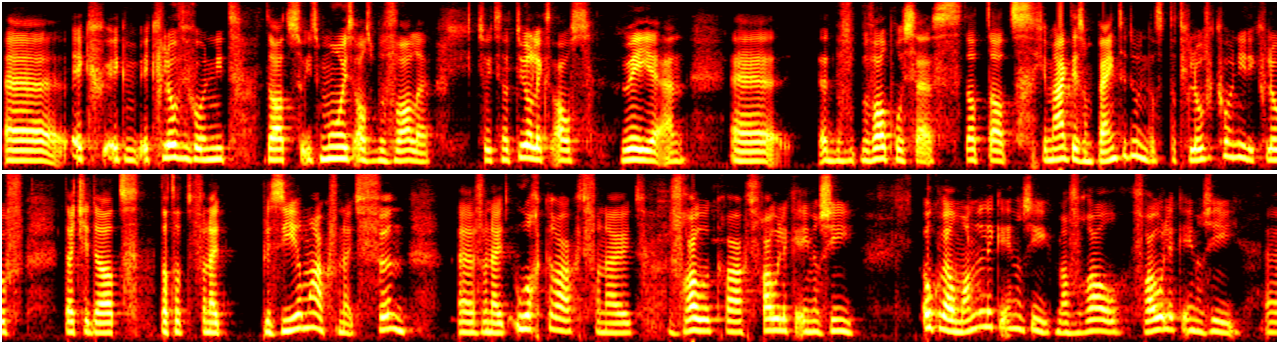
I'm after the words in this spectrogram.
uh, ik, ik, ik geloofde gewoon niet dat zoiets moois als bevallen, zoiets natuurlijks als weeën en uh, het bevalproces, dat dat gemaakt is om pijn te doen. Dat, dat geloof ik gewoon niet. Ik geloof dat je dat, dat, dat vanuit plezier mag, vanuit fun, uh, vanuit oerkracht, vanuit vrouwenkracht, vrouwelijke energie. Ook wel mannelijke energie, maar vooral vrouwelijke energie. Uh,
